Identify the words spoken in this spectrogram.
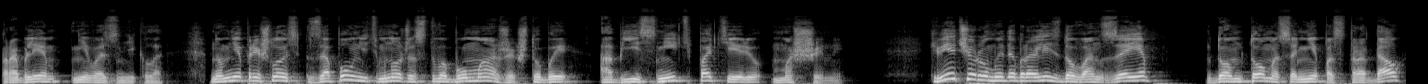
проблем не возникло, но мне пришлось заполнить множество бумажек, чтобы объяснить потерю машины. К вечеру мы добрались до Ванзея. Дом Томаса не пострадал,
